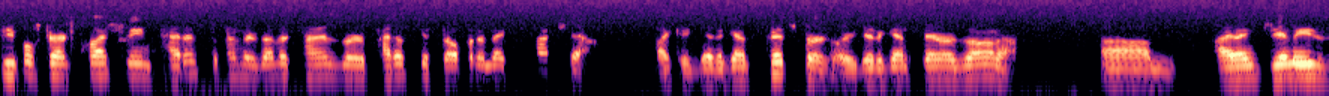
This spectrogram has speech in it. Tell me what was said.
people start questioning Pettis. But then there's other times where Pettis gets open and makes a touchdown, like he did against Pittsburgh or he did against Arizona. Um, I think Jimmy's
